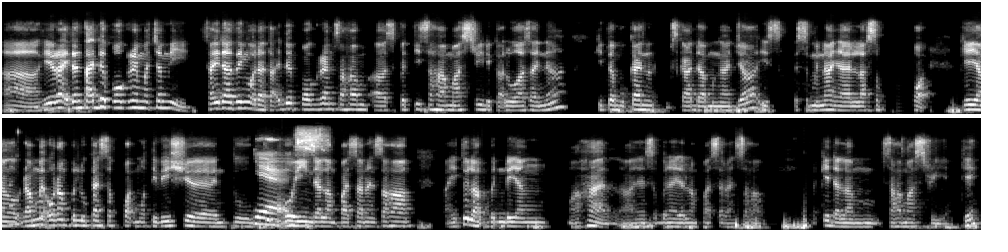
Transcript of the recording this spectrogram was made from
Ah, okay, right. Dan tak ada program macam ni. Saya dah tengok dah tak ada program saham uh, seperti saham Masri dekat luar sana. Kita bukan sekadar mengajar, is sebenarnya adalah support. Okay, yang ramai orang perlukan support motivation to keep Yes. going dalam pasaran saham. Ah, itulah benda yang mahal ah, yang sebenarnya dalam pasaran saham. Okay, dalam saham Masri. Okay.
